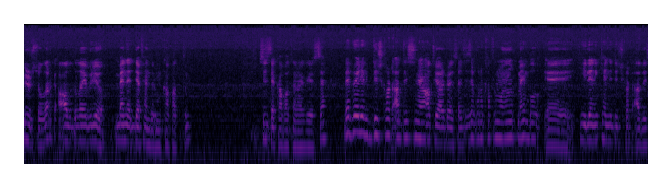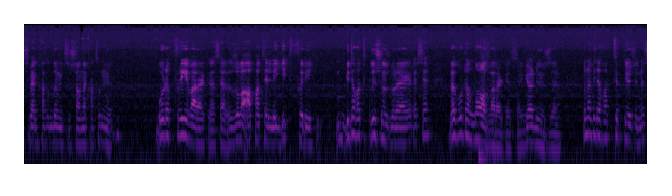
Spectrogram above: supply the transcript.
virüs olarak algılayabiliyor. Ben de Defender'ımı kapattım. Siz de kapatın arkadaşlar. Ve böyle bir Discord adresine atıyor arkadaşlar. Size bunu katılmayı unutmayın. Bu e, hilenin kendi Discord adresi. Ben katıldığım için şu anda katılmıyorum. Burada free var arkadaşlar. Zula Apatel'le git free. Bir defa tıklıyorsunuz buraya arkadaşlar. Ve burada load var arkadaşlar. Gördüğünüz üzere. Buna bir defa tıklıyorsunuz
